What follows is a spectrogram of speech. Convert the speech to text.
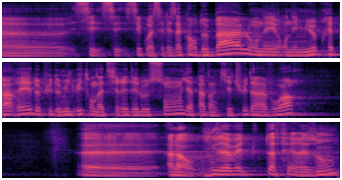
euh, c'est quoi? C'est les accords de Bâle? On est, on est mieux préparé? Depuis 2008, on a tiré des leçons? Il n'y a pas d'inquiétude à avoir? Euh, alors, vous avez tout à fait raison.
